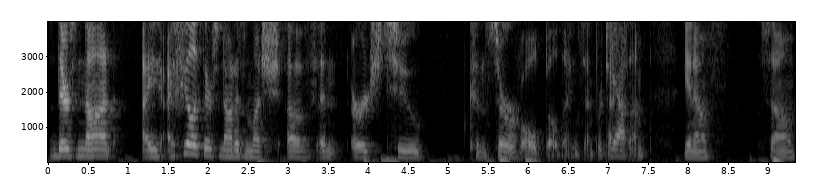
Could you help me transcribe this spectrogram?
there's not. I, I feel like there's not as much of an urge to conserve old buildings and protect Yeah. them, you know. So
